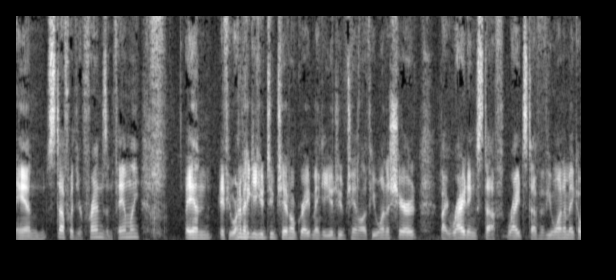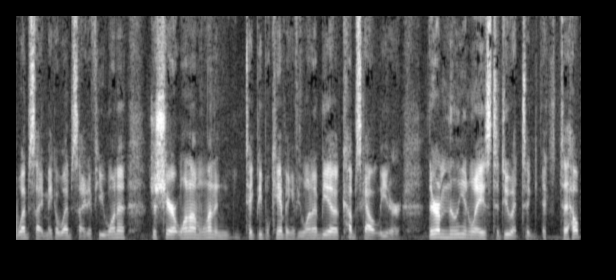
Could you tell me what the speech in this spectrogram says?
and stuff with your friends and family. And if you want to make a YouTube channel, great, make a YouTube channel. If you want to share it by writing stuff, write stuff. If you want to make a website, make a website. If you want to just share it one on one and take people camping, if you want to be a Cub Scout leader, there are a million ways to do it to to help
